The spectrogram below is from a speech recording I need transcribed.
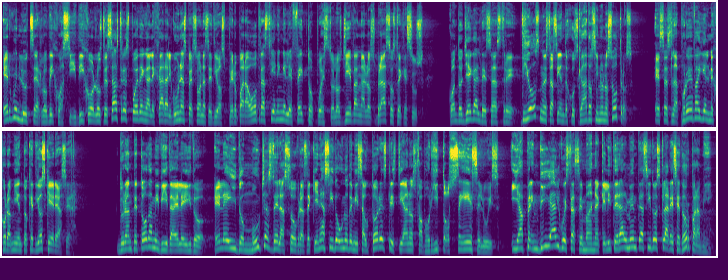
Erwin Lutzer lo dijo así, dijo, los desastres pueden alejar a algunas personas de Dios, pero para otras tienen el efecto opuesto, los llevan a los brazos de Jesús. Cuando llega el desastre, Dios no está siendo juzgado sino nosotros. Esa es la prueba y el mejoramiento que Dios quiere hacer. Durante toda mi vida he leído, he leído muchas de las obras de quien ha sido uno de mis autores cristianos favoritos, C.S. Lewis, y aprendí algo esta semana que literalmente ha sido esclarecedor para mí.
